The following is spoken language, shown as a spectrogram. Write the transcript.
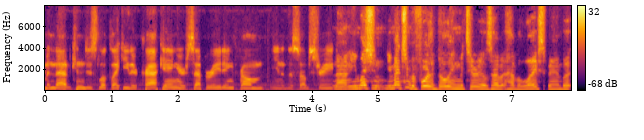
And that can just look like either cracking or separating from, you know, the substrate. Now, you mentioned you mentioned before that building materials have, have a lifespan, but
